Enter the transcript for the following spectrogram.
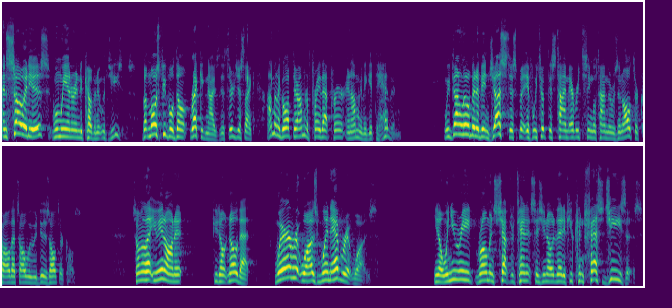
And so it is when we enter into covenant with Jesus. But most people don't recognize this. They're just like, I'm going to go up there, I'm going to pray that prayer, and I'm going to get to heaven. We've done a little bit of injustice, but if we took this time every single time there was an altar call, that's all we would do is altar calls. So I'm going to let you in on it if you don't know that wherever it was, whenever it was. You know, when you read Romans chapter 10, it says, you know, that if you confess Jesus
